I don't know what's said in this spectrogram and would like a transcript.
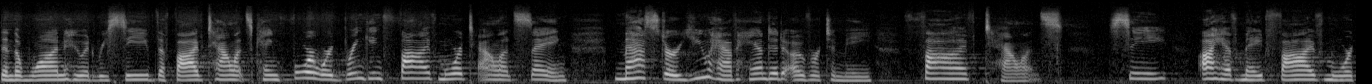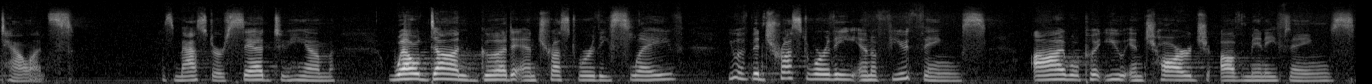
Then the one who had received the five talents came forward, bringing five more talents, saying, Master, you have handed over to me five talents. See, I have made five more talents. His master said to him, Well done, good and trustworthy slave. You have been trustworthy in a few things. I will put you in charge of many things.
